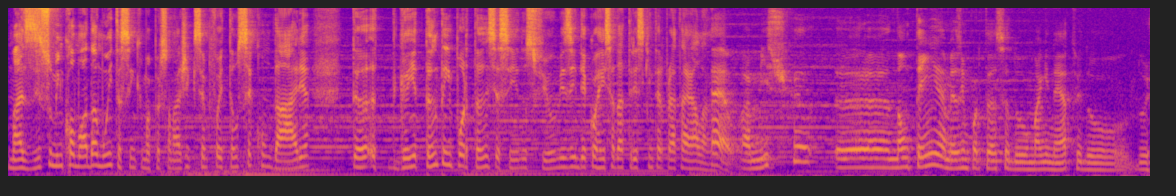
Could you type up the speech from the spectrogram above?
mas isso me incomoda muito assim que uma personagem que sempre foi tão secundária ganhe tanta importância assim nos filmes em decorrência da atriz que interpreta ela. Né? É, a mística uh, não tem a mesma importância do Magneto e do, do,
